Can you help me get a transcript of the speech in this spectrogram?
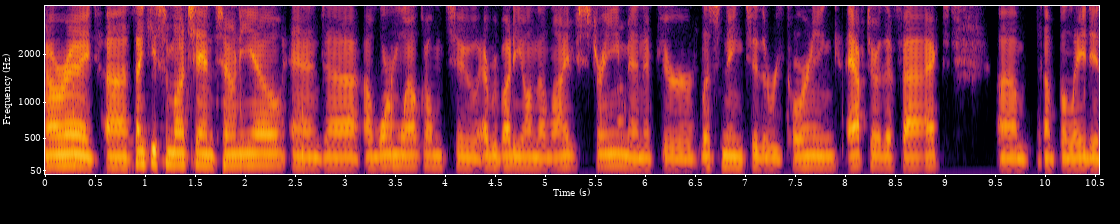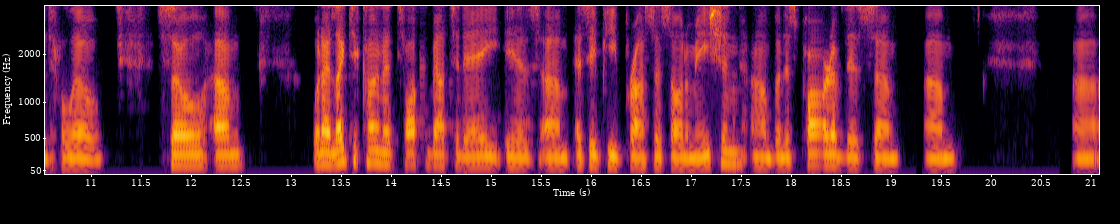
All right. Uh, thank you so much, Antonio, and uh, a warm welcome to everybody on the live stream. And if you're listening to the recording after the fact, um, a belated hello. So, um, what I'd like to kind of talk about today is um, SAP process automation, uh, but as part of this um, um, uh,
